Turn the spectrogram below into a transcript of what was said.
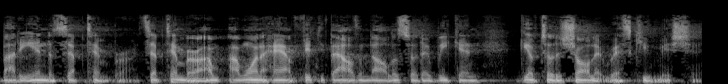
By the end of September. September, I, I want to have $50,000 so that we can give to the Charlotte Rescue Mission.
